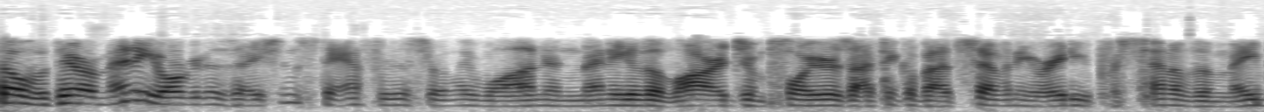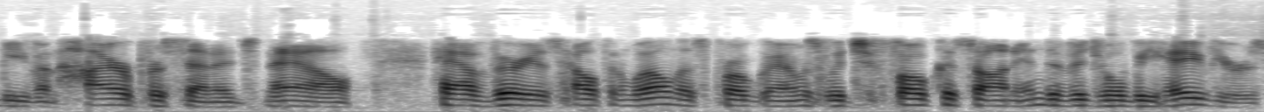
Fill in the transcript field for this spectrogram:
so there are many organizations, Stanford is certainly one, and many of the large employers, I think about 70 or 80 percent of them, maybe even higher percentage now, have various health and wellness programs which focus on individual behaviors.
